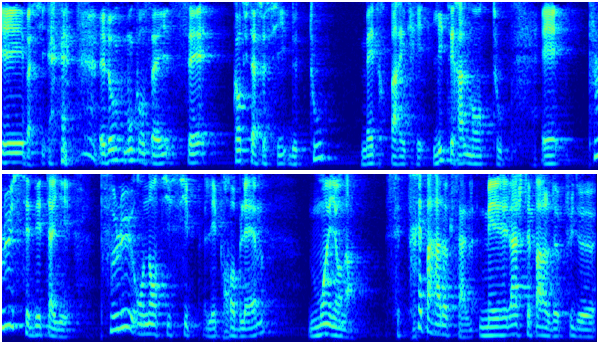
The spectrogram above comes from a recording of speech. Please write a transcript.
Et bah si. Et donc, mon conseil, c'est quand tu t'associes, de tout mettre par écrit, littéralement tout. Et plus c'est détaillé, plus on anticipe les problèmes, moins il y en a. C'est très paradoxal, mais là, je te parle de plus de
